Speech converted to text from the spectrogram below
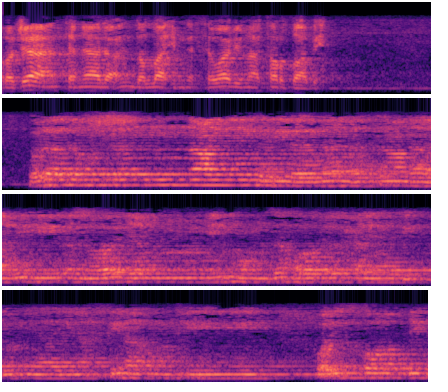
رجاء أن تنال عند الله من الثواب ما ترضى به. ولا تمدن عينيك إلى ما زهرة الحياة الدنيا لنفتنهم فيه. ورزق ربك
